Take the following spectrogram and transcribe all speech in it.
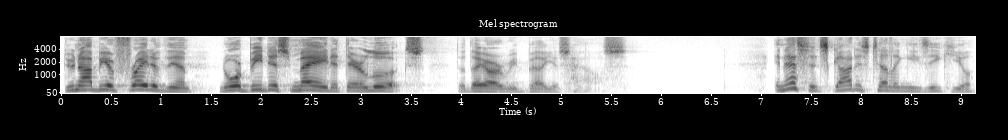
Do not be afraid of them, nor be dismayed at their looks, though they are a rebellious house. In essence, God is telling Ezekiel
